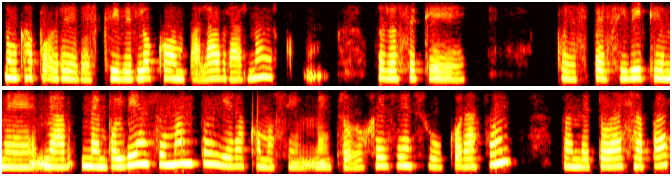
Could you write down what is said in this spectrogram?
nunca podré describirlo con palabras, ¿no? Solo sé que, pues percibí que me, me, me, envolvía en su manto y era como si me introdujese en su corazón, donde toda esa paz,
